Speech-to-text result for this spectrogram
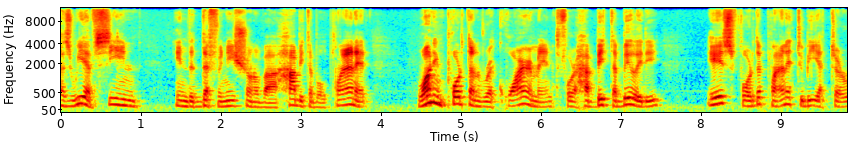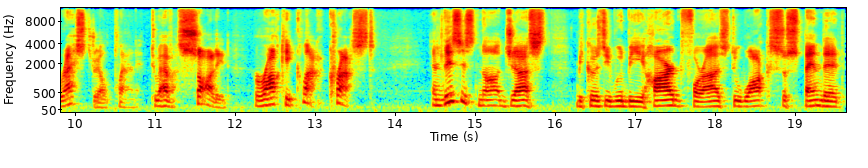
as we have seen in the definition of a habitable planet, one important requirement for habitability is for the planet to be a terrestrial planet, to have a solid, rocky crust. And this is not just because it would be hard for us to walk suspended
